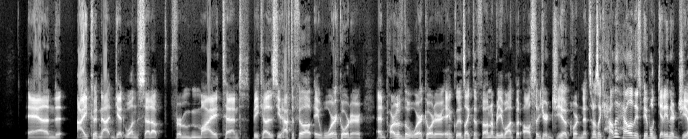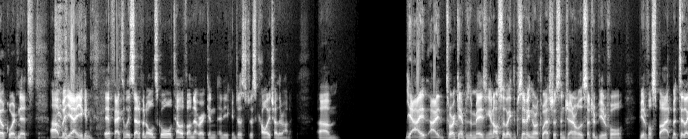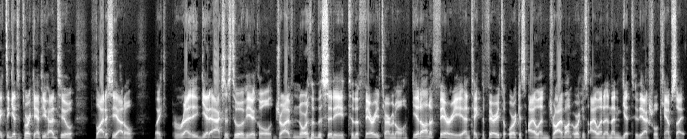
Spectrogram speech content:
and i could not get one set up for my tent because you have to fill out a work order and part of the work order includes like the phone number you want but also your geo coordinates. And i was like how the hell are these people getting their geo coordinates? Uh, but yeah you can effectively set up an old school telephone network and, and you can just just call each other on it. Um yeah i i toorcamp is amazing and also like the pacific northwest just in general is such a beautiful beautiful spot but to like to get to toorcamp you had to fly to seattle like re- get access to a vehicle, drive north of the city to the ferry terminal, get on a ferry, and take the ferry to Orcas Island, drive on Orcas Island, and then get to the actual campsite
